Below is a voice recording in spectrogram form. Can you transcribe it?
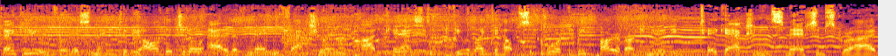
Thank you for listening to the All Digital Additive Manufacturing Podcast. If you would like to help support and be part of our community, take action and smash subscribe,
